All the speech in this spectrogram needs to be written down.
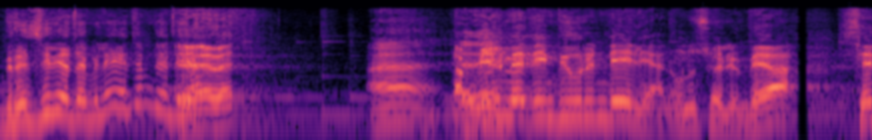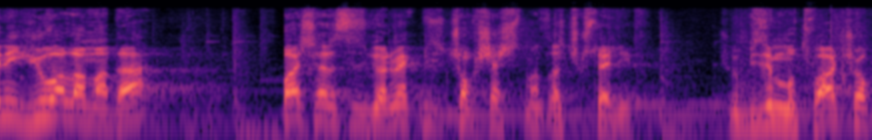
Brezilya'da bile yedim dedi ya. evet. Ha, Ya dedi. bilmediğin bir ürün değil yani onu söylüyorum. Veya seni yuvalamada başarısız görmek bizi çok şaşırtmaz açık söyleyeyim. Çünkü bizim mutfağa çok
